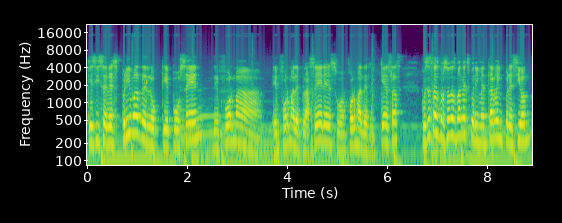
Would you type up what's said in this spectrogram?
que si se les priva de lo que poseen de forma en forma de placeres o en forma de riquezas, pues estas personas van a experimentar la impresión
